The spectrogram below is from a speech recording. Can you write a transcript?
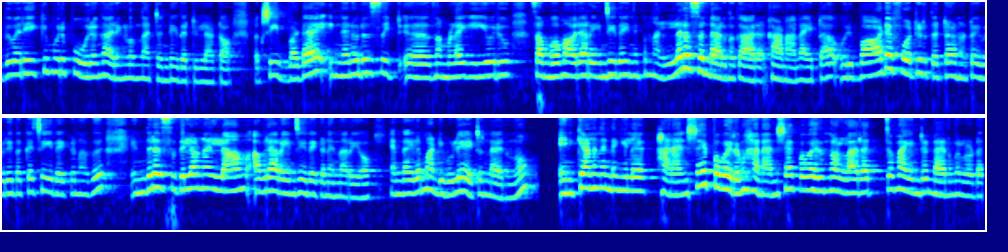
ഇതുവരേക്കും ഒരു പൂരം കാര്യങ്ങളൊന്നും അറ്റൻഡ് ചെയ്തിട്ടില്ല കേട്ടോ. പക്ഷെ ഇവിടെ ഇങ്ങനൊരു സിറ്റ് നമ്മളെ ഈ ഒരു സംഭവം അവർ അറേഞ്ച് ചെയ്ത് കഴിഞ്ഞപ്പോൾ കഴിഞ്ഞപ്പോൾ നല്ല രസമുണ്ടായിരുന്നു കാണാനായിട്ട്. ഒരുപാട് എഫേർട്ട് എടുത്തിട്ടാണ് കേട്ടോ ഇവരിതൊക്കെ ചെയ്തേക്കണത്. എന്ത് രസത്തിലാണ് എല്ലാം അവർ അറേഞ്ച് ചെയ്തേക്കണേന്നറിയോ? എന്തായാലും അടിപൊളിയായിട്ടുണ്ടായിരുന്നു. എനിക്കാണെന്നുണ്ടെങ്കിൽ ഹനാൻഷ എപ്പോൾ വരും? ഹനാൻഷ എപ്പോൾ വരും എന്നുള്ള ഒരൊറ്റ മൈൻഡ് ഉണ്ടായിരുന്നുള്ളൂ കേട്ടോ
